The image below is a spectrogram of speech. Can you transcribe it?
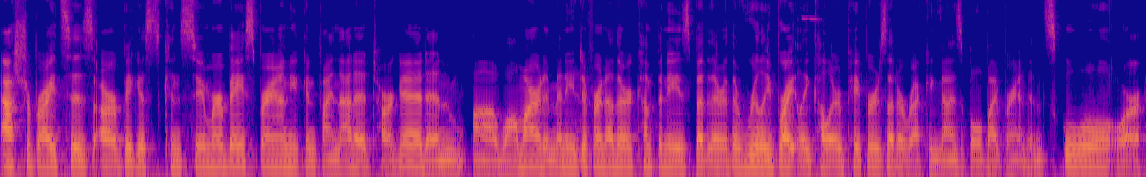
Astrobrights is our biggest consumer-based brand. You can find that at Target and uh, Walmart and many yeah. different other companies, but they're the really brightly colored papers that are recognizable by brand in school or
